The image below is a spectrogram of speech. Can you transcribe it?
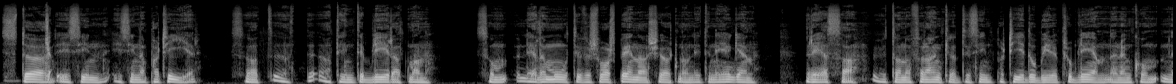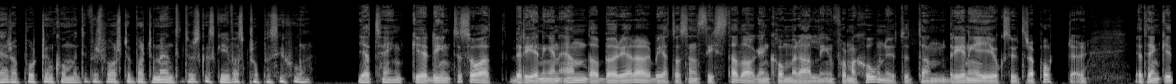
stöd ja. i, sin, i sina partier. Så att, att, att det inte blir att man som ledamot i försvarsberedningen har kört någon liten egen resa utan att förankra i sin parti, då blir det problem när, den kom, när rapporten kommer till försvarsdepartementet och det ska skrivas proposition. Jag tänker, det är inte så att beredningen en dag börjar arbeta och sen sista dagen kommer all information ut, utan beredningen ger ju också ut rapporter. Jag tänker,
